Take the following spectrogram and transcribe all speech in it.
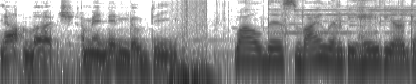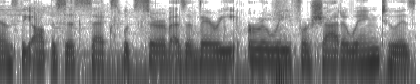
Not much. I mean, it didn't go deep. While this violent behavior against the opposite sex would serve as a very early foreshadowing to his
